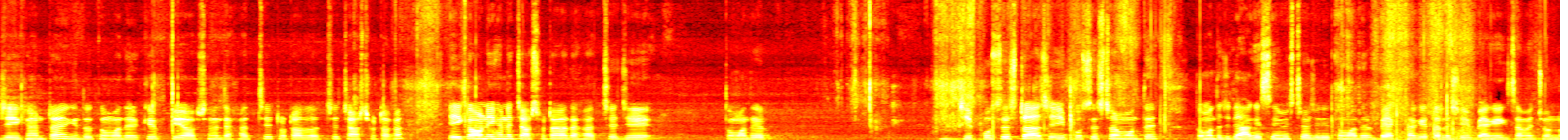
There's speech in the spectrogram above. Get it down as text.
যে এইখানটায় কিন্তু তোমাদেরকে পে অপশানে দেখাচ্ছে। টোটাল হচ্ছে চারশো টাকা। এই কারণে এখানে চারশো টাকা দেখাচ্ছে যে তোমাদের যে প্রসেসটা আছে, এই প্রসেসটার মধ্যে তোমাদের যদি আগের সেমিস্টারে যদি তোমাদের ব্যাক থাকে, তাহলে সেই ব্যাক এক্সামের জন্য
